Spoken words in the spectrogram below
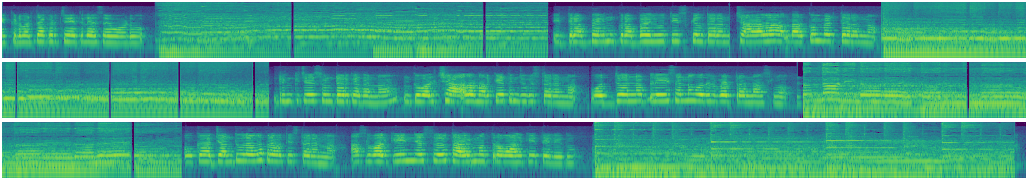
ఎక్కడ పడితే అక్కడ చేతులు వేసేవాడు. ఇద్దరు అబ్బాయిలు ముగ్గురు అబ్బాయిలు తీసుకెళ్తారన్న. చాలా నరకం పెడతారన్న. డ్రింక్ చేస్తుంటారు కదన్న. ఇంకా వాళ్ళు చాలా నరకేతం చూపిస్తారన్న. వద్దు అన్న ప్లేస్ అన్న వదిలిపెట్టరన్న అసలు. ఒక జంతువులాగా ప్రవర్తిస్తారన్న. అసలు వాళ్ళకి ఏం చేస్తారో తాగి మత్తులో వాళ్ళకే తెలియదు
